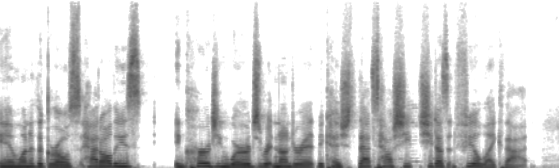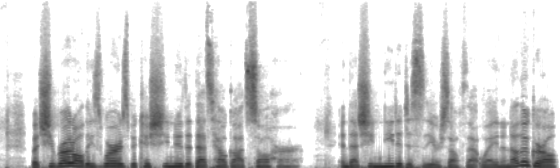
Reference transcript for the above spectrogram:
and one of the girls had all these encouraging words written under it because that's how she she doesn't feel like that but she wrote all these words because she knew that that's how God saw her and that she needed to see herself that way. And another girl,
